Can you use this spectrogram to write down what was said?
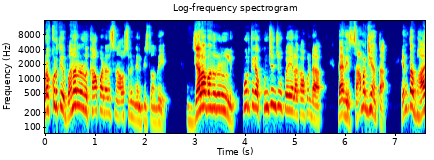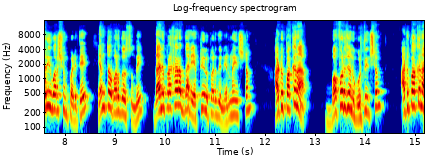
ప్రకృతి వనరులను కాపాడాల్సిన అవసరం కనిపిస్తోంది. జల వనరులను పూర్తిగా కుంచుకుపోయేలా కాకుండా దాని సామర్థ్యం ఎంత? ఎంత భారీ వర్షం పడితే ఎంత వరద వస్తుంది? దాని ప్రకారం దాని ఎఫ్టీల పరిధి నిర్ణయించడం అటు పక్కన బఫర్ జోన్ గుర్తించడం అటు పక్కన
